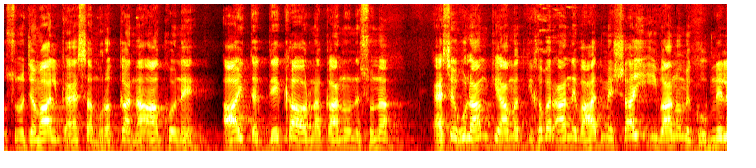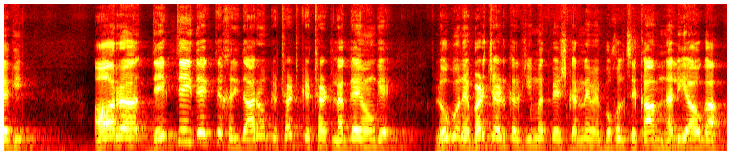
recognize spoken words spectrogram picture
حسن و جمال کا ایسا مرکہ نہ آنکھوں نے آج تک دیکھا اور نہ کانوں نے سنا۔ ایسے غلام کی آمد کی خبر آنے واحد میں شاہی ایوانوں میں گھومنے لگی۔ اور دیکھتے ہی دیکھتے خریداروں کے ٹھٹ کے ٹھٹ لگ گئے ہوں گے۔ لوگوں نے بڑھ چڑھ کر قیمت پیش کرنے میں بخل سے کام نہ لیا ہوگا۔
